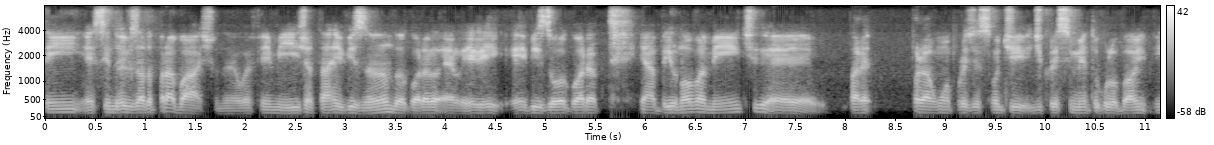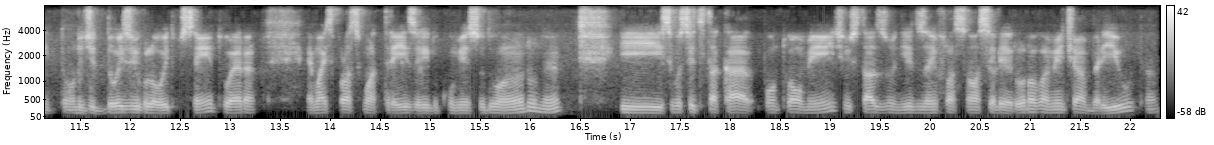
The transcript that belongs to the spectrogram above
tem é, sendo revisada para baixo, né, o FMI já está revisando, agora ele revisou agora em abril novamente, é, para para uma projeção de, de crescimento global em, em torno de 2,8%, era é mais próximo a 3% ali no começo do ano, né? E se você destacar pontualmente, os Estados Unidos a inflação acelerou novamente em abril, tá?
